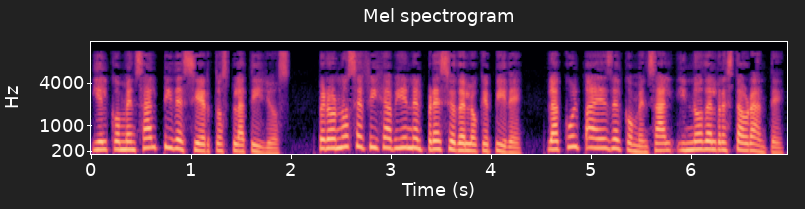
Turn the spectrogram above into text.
y el comensal pide ciertos platillos, pero no se fija bien el precio de lo que pide. La culpa es del comensal y no del restaurante.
